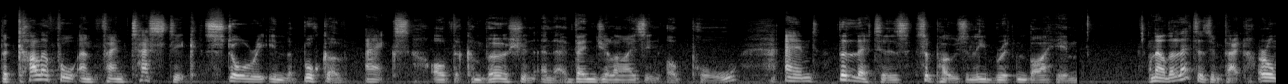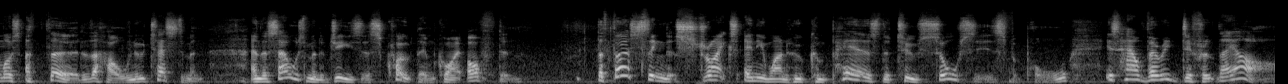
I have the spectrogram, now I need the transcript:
The colourful and fantastic story in the book of Acts of the conversion and evangelizing of Paul, and the letters supposedly written by him. Now, the letters, in fact, are almost a third of the whole New Testament, and the salesmen of Jesus quote them quite often. The first thing that strikes anyone who compares the two sources for Paul is how very different they are.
